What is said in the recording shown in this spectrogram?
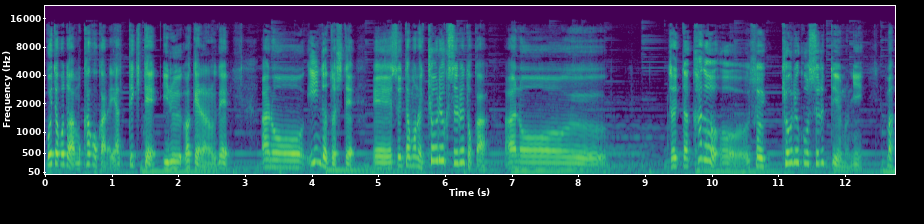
こういったことはもう過去からやってきているわけなので、あのインドとして、えー、そういったものに協力するとか、あのー、そういった過度、そういう協力をするっていうのに、まあ、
